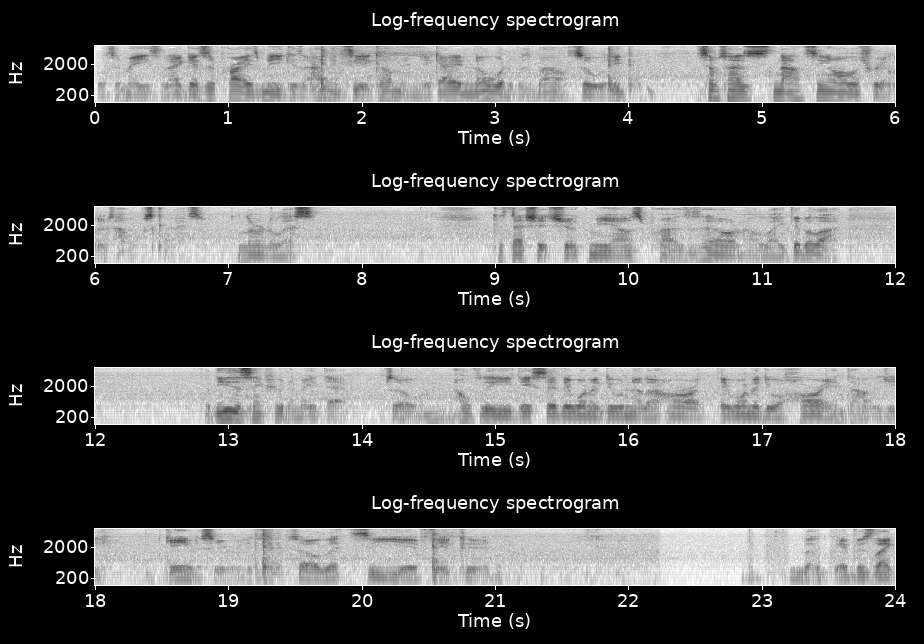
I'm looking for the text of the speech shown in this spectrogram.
was amazing. Like it surprised me because I didn't see it coming. Like I didn't know what it was about. So it sometimes not seeing all the trailers helps, guys. Learn a lesson. Cause that shit shook me. I was surprised as hell, and I liked it a lot. But these are the same people that made that. So hopefully they said they want to do another horror. They want to do a horror anthology game series. So let's see if they could. Look, if it's like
